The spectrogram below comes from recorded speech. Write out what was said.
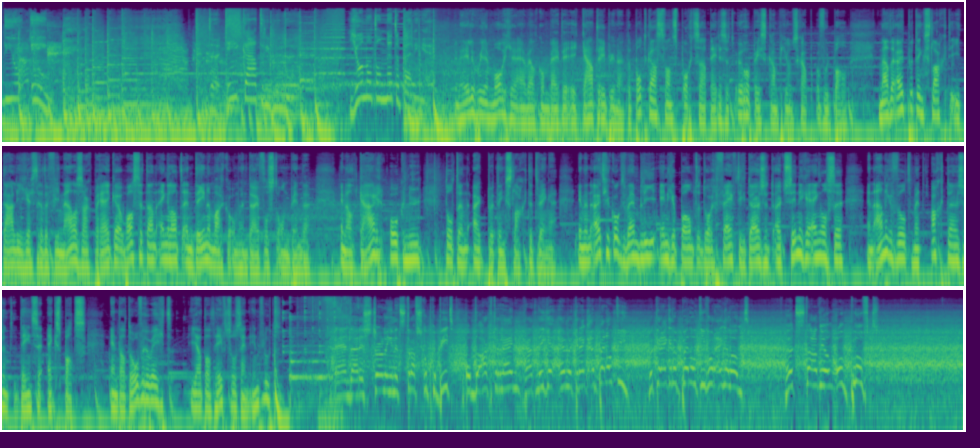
Radio 1. De EK-tribune. Jonathan Mettepenningen. Een hele goede morgen en welkom bij de EK-tribune, de podcast van Sportza tijdens het Europees kampioenschap voetbal. Na de uitputtingsslag die Italië gisteren de finale zag bereiken, was het aan Engeland en Denemarken om hun duivels te ontbinden. En elkaar ook nu tot een uitputtingsslag te dwingen. In een uitgekookt Wembley, ingepalmd door 50.000 uitzinnige Engelsen en aangevuld met 8.000 Deense expats. En dat overwicht, ja, dat heeft zo zijn invloed. En daar is Sterling in het strafschopgebied op de achterlijn. Gaat liggen en we krijgen een penalty. We krijgen een penalty voor Engeland. Het stadion ontploft.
